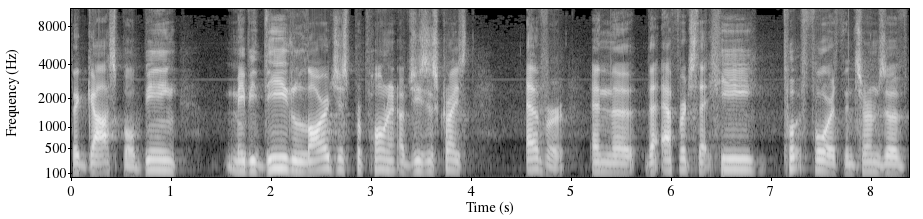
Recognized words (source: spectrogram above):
the gospel, being maybe the largest proponent of Jesus Christ ever, and the, the efforts that he put forth in terms of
